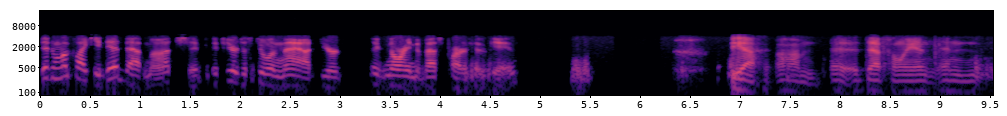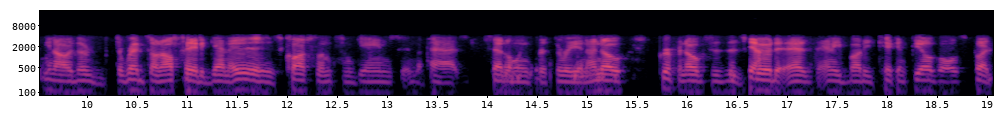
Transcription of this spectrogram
didn't look like he did that much. If, if you're just doing that, you're ignoring the best part of his game. Yeah, um, uh, definitely, and and you know the the red zone. I'll say it again. It has cost them some games in the past, settling for three. And I know Griffin Oakes is as yeah. good as anybody kicking field goals, but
